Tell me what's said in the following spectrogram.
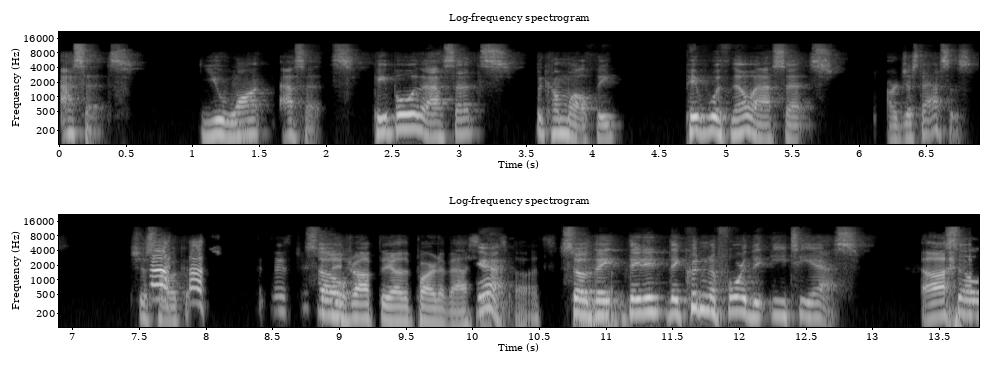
assets. You want assets. People with assets become wealthy. People with no assets are just asses. Just how it goes. they dropped the other part of assets. Yeah. That's- so they they didn't they couldn't afford the ETS. Uh, So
